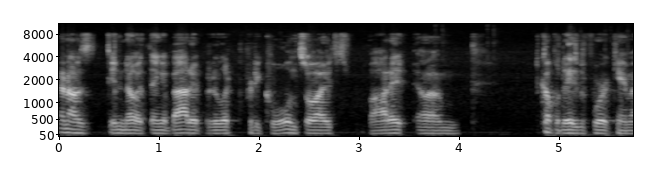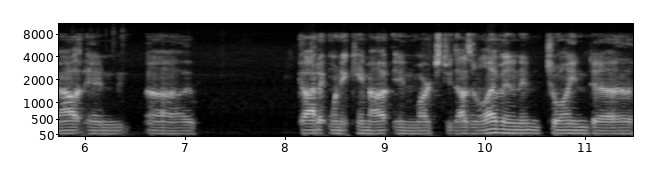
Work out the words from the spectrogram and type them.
and I was didn't know a thing about it, but it looked pretty cool, and so I bought it um, a couple days before it came out, and uh, got it when it came out in March 2011, and joined. Uh,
